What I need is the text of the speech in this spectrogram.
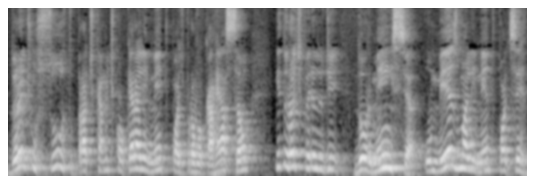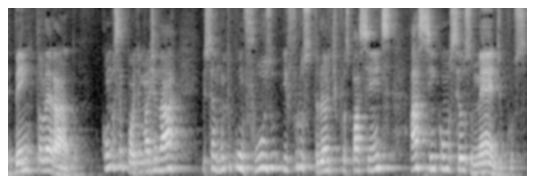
Durante um surto, praticamente qualquer alimento pode provocar reação E durante o período de dormência, o mesmo alimento pode ser bem tolerado. Como você pode imaginar, isso é muito confuso e frustrante para os pacientes, assim como seus médicos,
